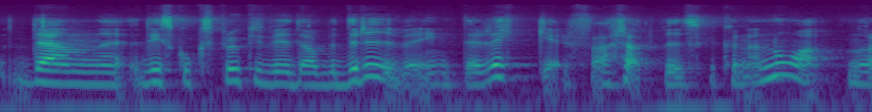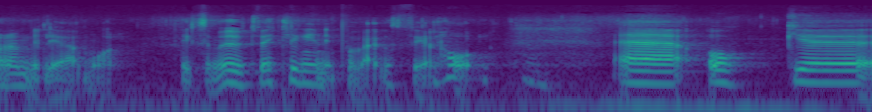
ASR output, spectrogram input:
den, det skogsbruket vi idag bedriver inte räcker för att vi ska kunna nå några miljömål. Liksom, utvecklingen är på väg åt fel håll. Mm. Eh, och eh,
